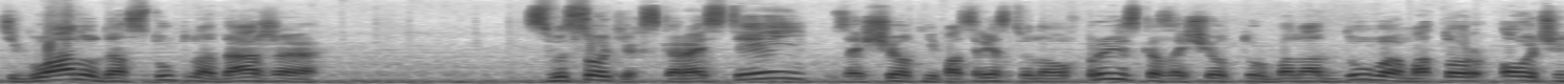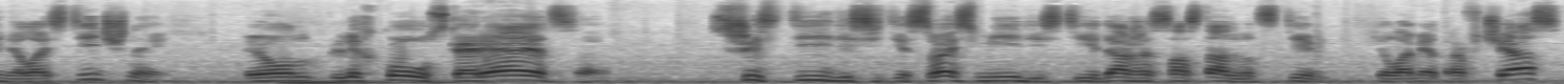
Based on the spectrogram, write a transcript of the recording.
Тигуану доступно даже с высоких скоростей за счет непосредственного впрыска, за счет турбонаддува. Мотор очень эластичный, и он легко ускоряется, с 60, с 80 и даже со 120 км в час.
